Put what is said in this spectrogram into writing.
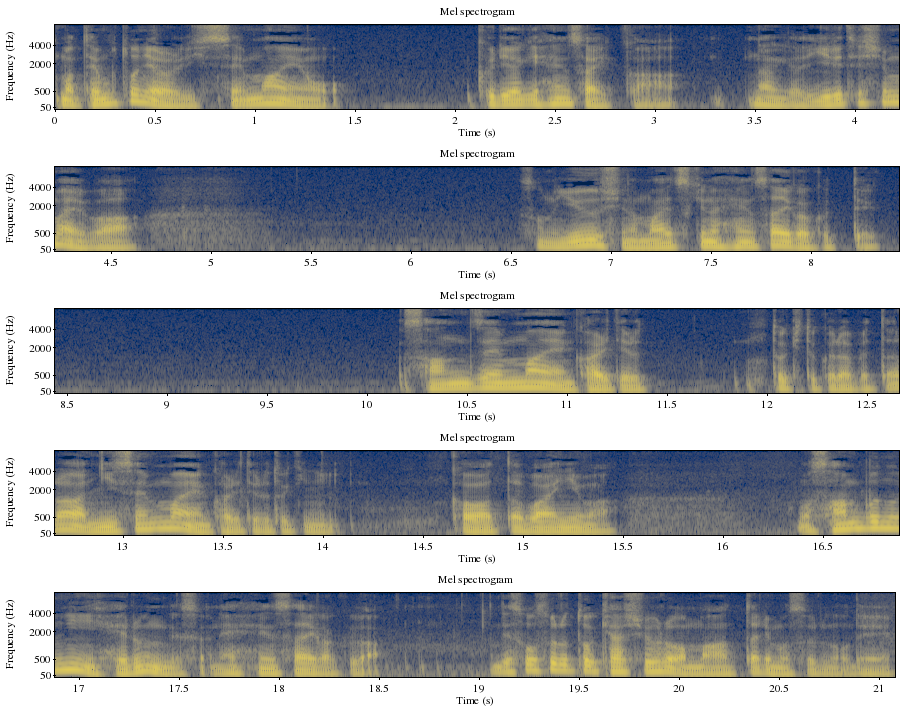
まあ、手元にある1,000万円を繰り上げ返済かなんか入れてしまえばその融資の毎月の返済額って3,000万円借りてる時と比べたら2,000万円借りてる時に変わった場合には3分の2に減るんですよね返済額が。でそうするとキャッシュフローが回ったりもするので、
